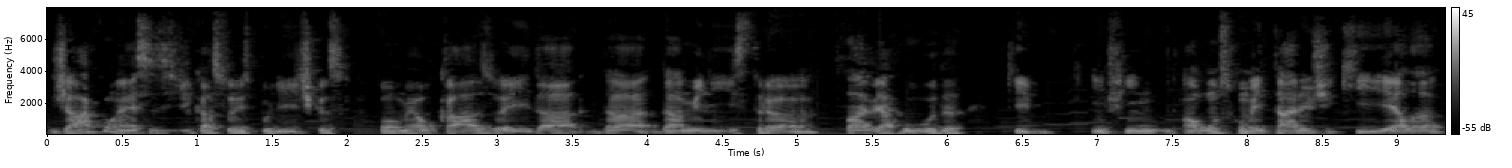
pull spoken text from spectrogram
já com essas indicações políticas, como é o caso aí da, da, da ministra Flávia Arruda, que enfim, alguns comentários de que ela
